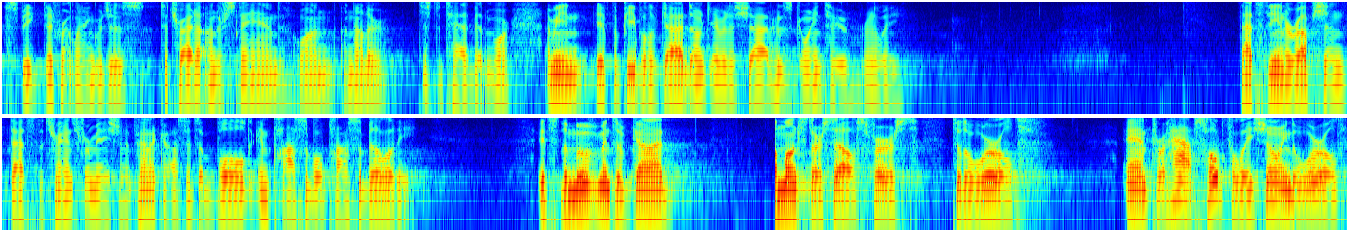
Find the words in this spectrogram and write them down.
speak different languages to try to understand one another just a tad bit more. I mean, if the people of God don't give it a shot, who's going to, really? That's the interruption. That's the transformation of Pentecost. It's a bold, impossible possibility. It's the movement of God amongst ourselves first to the world, and perhaps, hopefully, showing the world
